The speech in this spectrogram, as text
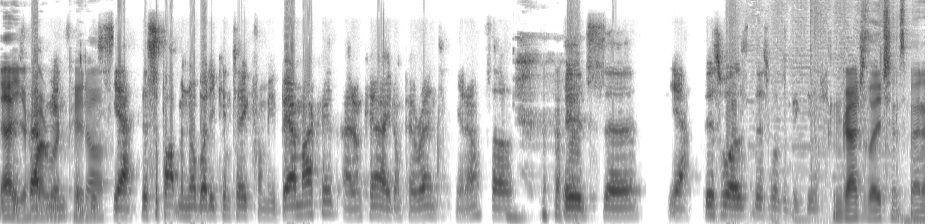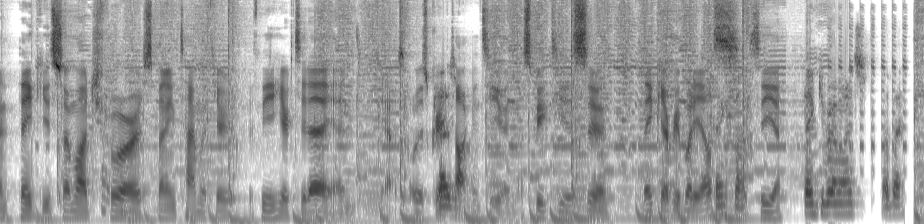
Yeah, Because your hard work paid this- off. Yeah, this apartment nobody can take from me. Bear market, I don't care. I don't pay rent. You know, so it's uh, yeah. This was this was a big deal. Congratulations, man, and thank you so much for spending time with your with me here today. And yeah, it's always great Pleasure. talking to you, and I'll speak to you soon. Thank you, everybody else. Thanks, man. See ya. Thank you very much. Bye bye.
